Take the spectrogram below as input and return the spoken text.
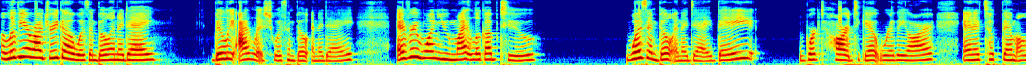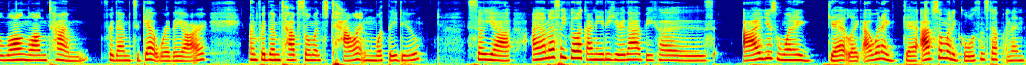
Olivia Rodrigo wasn't built in a day, Billie Eilish wasn't built in a day everyone you might look up to wasn't built in a day. They worked hard to get where they are, and it took them a long, long time for them to get where they are and for them to have so much talent in what they do. So, yeah, I honestly feel like I need to hear that because I just want to get, like, I want to get, I have so many goals and stuff, and then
